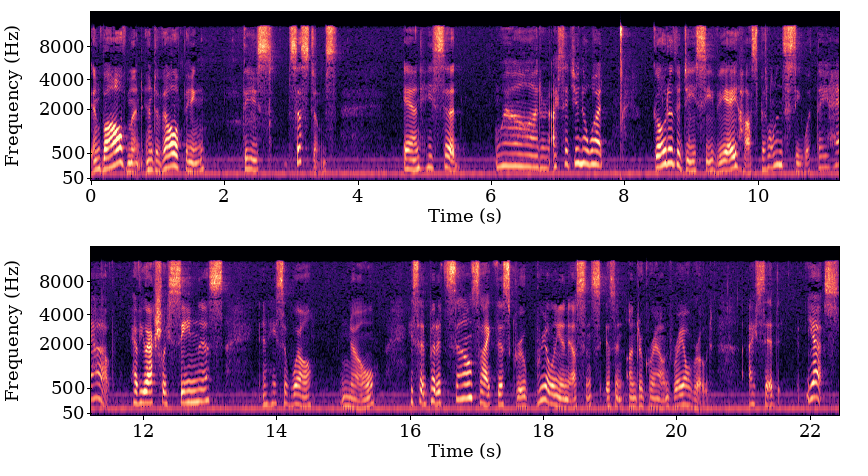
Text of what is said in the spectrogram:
involvement in developing these systems. And he said, Well, I don't know. I said, You know what? Go to the DC VA hospital and see what they have. Have you actually seen this? And he said, Well, no. He said, but it sounds like this group really, in essence, is an underground railroad. I said, yes.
